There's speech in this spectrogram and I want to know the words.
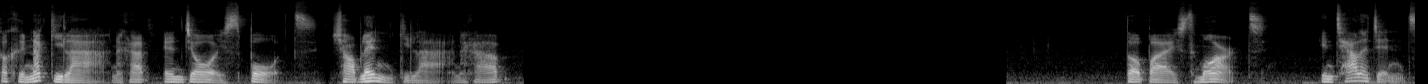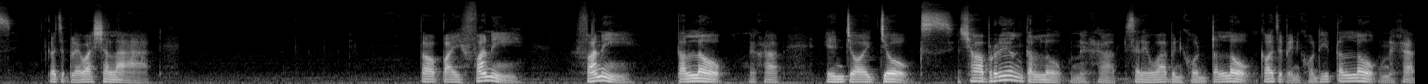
ก็คือนักกีฬานะครับ enjoy sports ชอบเล่นกีฬานะครับ ต่อไป smart intelligent ก็จะแปลว่าฉลาด ต่อไป funny funny ตลกนะครับ enjoy jokes ชอบเรื่องตลกนะครับ แสดงว่าเป็นคนตลกก็จะเป็นคนที่ตลกนะครับ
